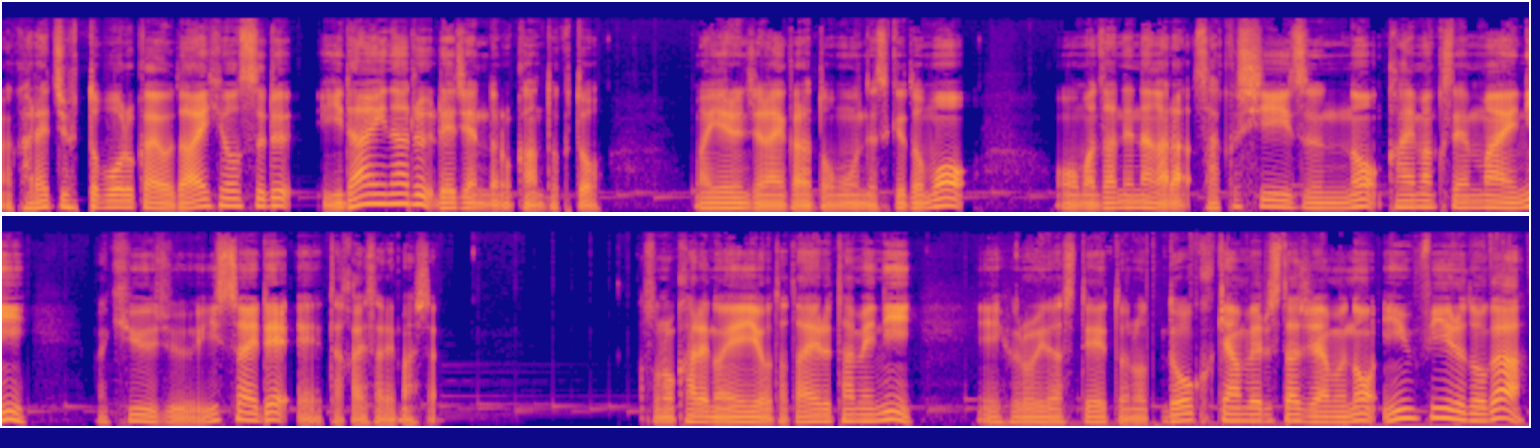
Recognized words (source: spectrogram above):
まあカレッジフットボール界を代表する偉大なるレジェンドの監督とまあ言えるんじゃないかなと思うんですけども、まあ、残念ながら昨シーズンの開幕戦前に91歳で、他界されました。その彼の栄誉を称えるために、フロリダステートのドーク・キャンベル・スタジアムのインフィールドが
